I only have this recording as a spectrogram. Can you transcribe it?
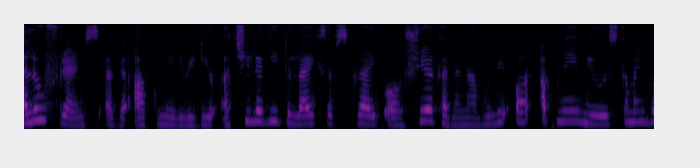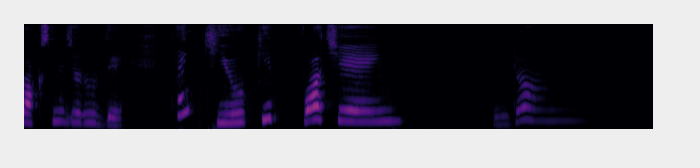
Hello friends, अगर आपको मेरी वीडियो अच्छी लगी तो लाइक, सब्सक्राइब और शेयर करना ना भूलें और अपने व्यूज़ कमेंट बॉक्स में ज़रूर दें। Thank you, keep watching. Ding dong.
